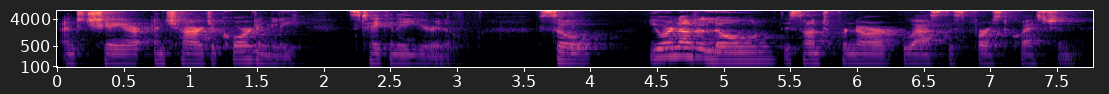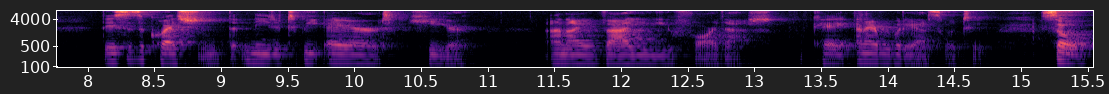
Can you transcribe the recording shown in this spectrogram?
and share and charge accordingly. It's taken a year though. So you are not alone, this entrepreneur who asked this first question. This is a question that needed to be aired here. And I value you for that. Okay, and everybody else will too. So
